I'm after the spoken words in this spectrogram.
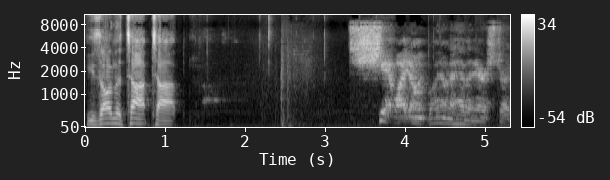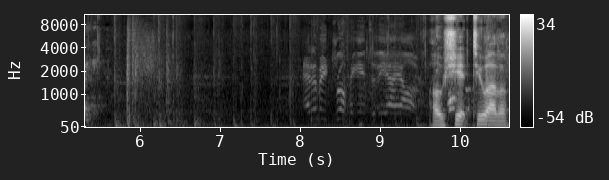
He's on the top top. shit. Why don't why don't I have an airstrike? Enemy dropping into the AO. Oh shit, two of them.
